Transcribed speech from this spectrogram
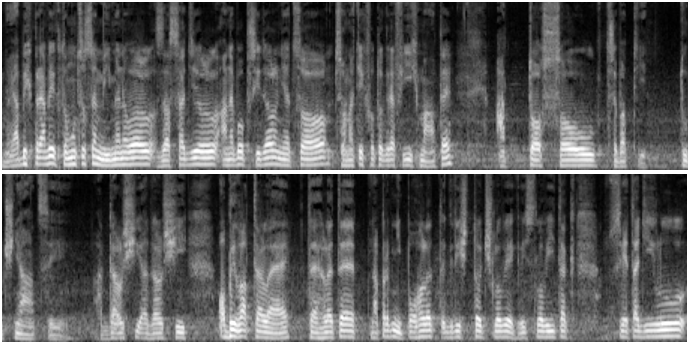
No já bych právě k tomu, co jsem vyjmenoval, zasadil anebo přidal něco, co na těch fotografiích máte. A to jsou třeba ty tučňáci a další a další obyvatelé téhleté na první pohled, když to člověk vysloví, tak světadílu,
